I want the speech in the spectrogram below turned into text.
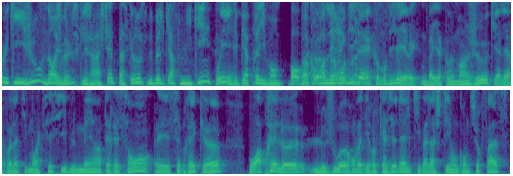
eux qui y jouent? Non, ils veulent juste que les gens achètent parce que là, c'est des belles cartes Mickey. oui. Et puis après, ils vont Bon, pas bah, comprendre co- les comme on règles, quoi. disait, comme on disait, il y avait- bah, il y a quand même un jeu qui a l'air relativement accessible mais intéressant. Et c'est vrai que, bon, après le, le joueur, on va dire occasionnel, qui va l'acheter en grande surface,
